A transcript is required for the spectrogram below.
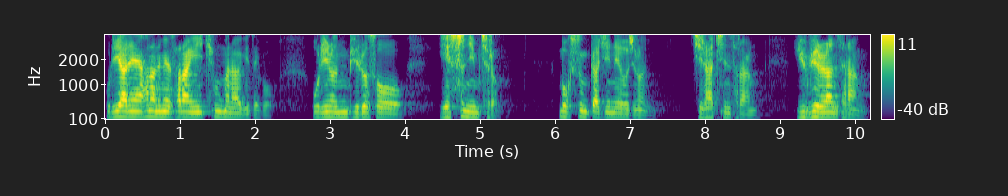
우리 안에 하나님의 사랑이 충만하게 되고 우리는 비로소 예수님처럼 목숨까지 내어주는 지나친 사랑, 유별난 사랑,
